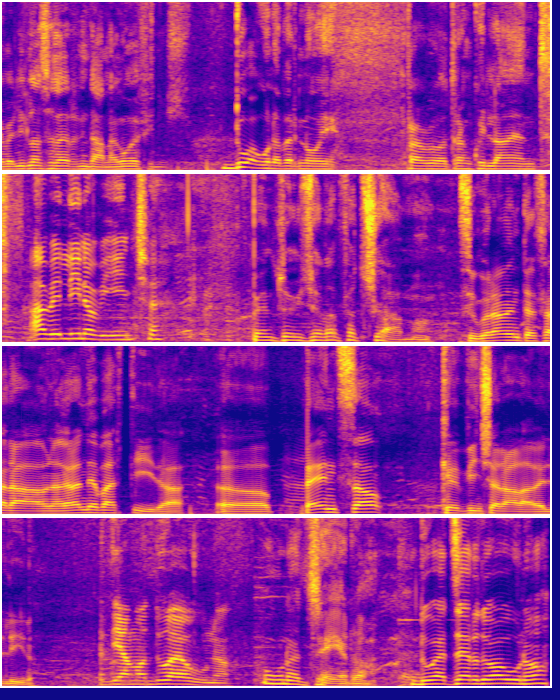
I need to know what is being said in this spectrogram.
Avellino Salernitana come finisce? 2-1 per noi, proprio tranquillamente. Avellino vince. Penso che ce la facciamo. Sicuramente sarà una grande partita, uh, penso che vincerà l'Avellino. Diamo 2-1. 1-0. 2-0, 2-1?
